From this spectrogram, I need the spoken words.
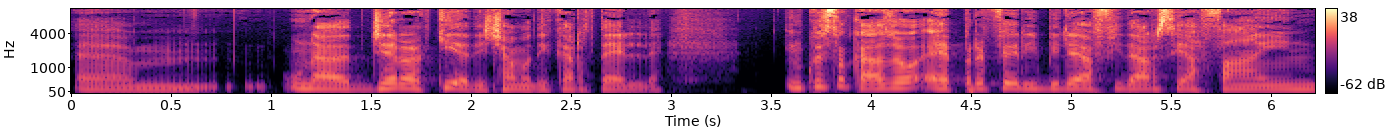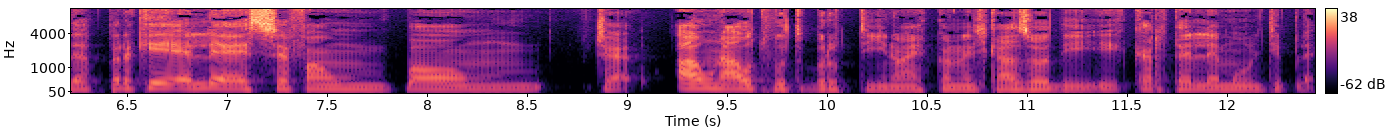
ehm, una gerarchia, diciamo, di cartelle. In questo caso è preferibile affidarsi a Find perché LS fa un po' un, cioè ha un output bruttino, ecco, nel caso di cartelle multiple.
